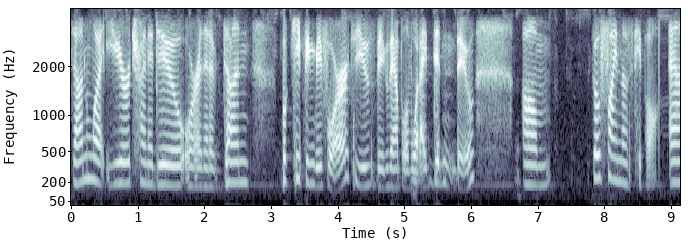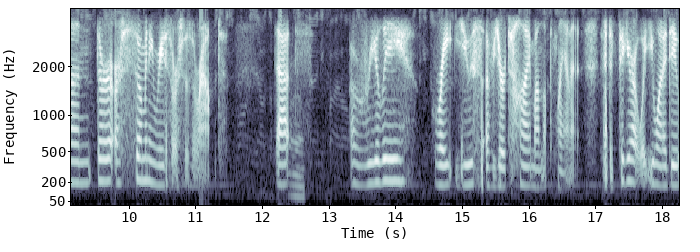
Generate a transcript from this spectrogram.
done what you're trying to do or that have done bookkeeping before, to use the example of what I didn't do. Um, go find those people. And there are so many resources around. That's a really great use of your time on the planet, is to figure out what you want to do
